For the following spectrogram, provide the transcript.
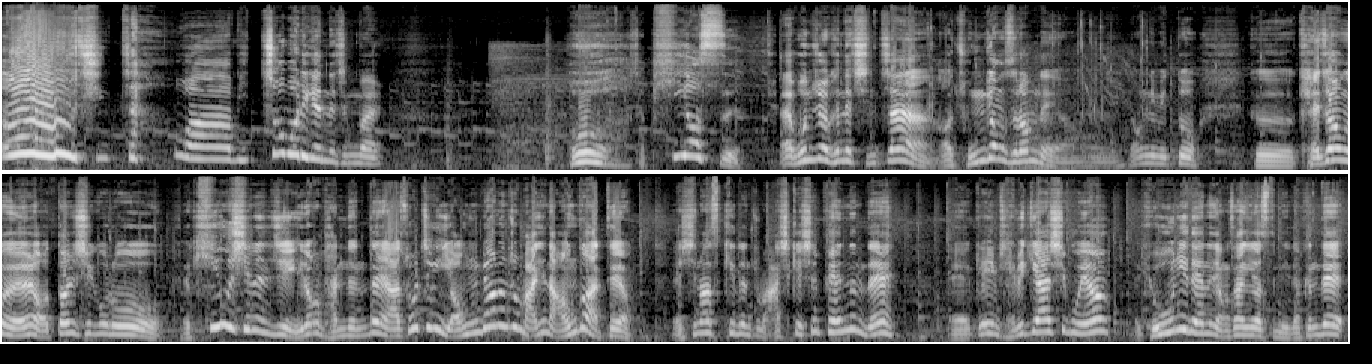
어우 진짜. 와 미쳐버리겠네 정말. 오자 피어스. 아, 본주야 근데 진짜 어, 존경스럽네요. 어, 형님이 또 그 계정을 어떤 식으로 키우시는지 이런 걸 봤는데 아 솔직히 영변은 좀 많이 나온 것 같아요. 예, 신화스키드는 좀 아쉽게 실패했는데 예, 게임 재밌게 하시고요. 예, 교훈이 되는 영상이었습니다. 근데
